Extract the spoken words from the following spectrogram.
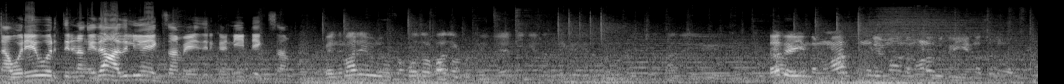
நான் ஒரே ஒரு திருநங்கை தான் அதுலேயும் எக்ஸாம் எழுதியிருக்கேன் நீட் எக்ஸாம் இப்போ இந்த மாதிரி ஒரு சம்பவத்தில் பாதிக்கப்பட்டிருக்கீங்க நீங்கள் என்ன நினைக்கிறீங்க? அது அதாவது இந்த மார்க் மூலியமா அந்த மாணவர்களுக்கு என்ன சொல்ல வரீங்க?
